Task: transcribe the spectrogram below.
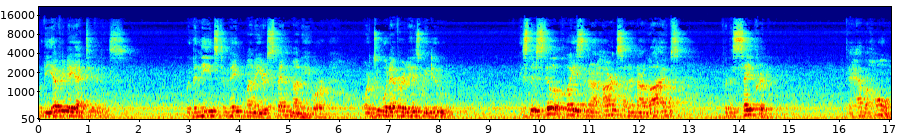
with the everyday activities, with the needs to make money or spend money or, or do whatever it is we do? Is there still a place in our hearts and in our lives for the sacred to have a home?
